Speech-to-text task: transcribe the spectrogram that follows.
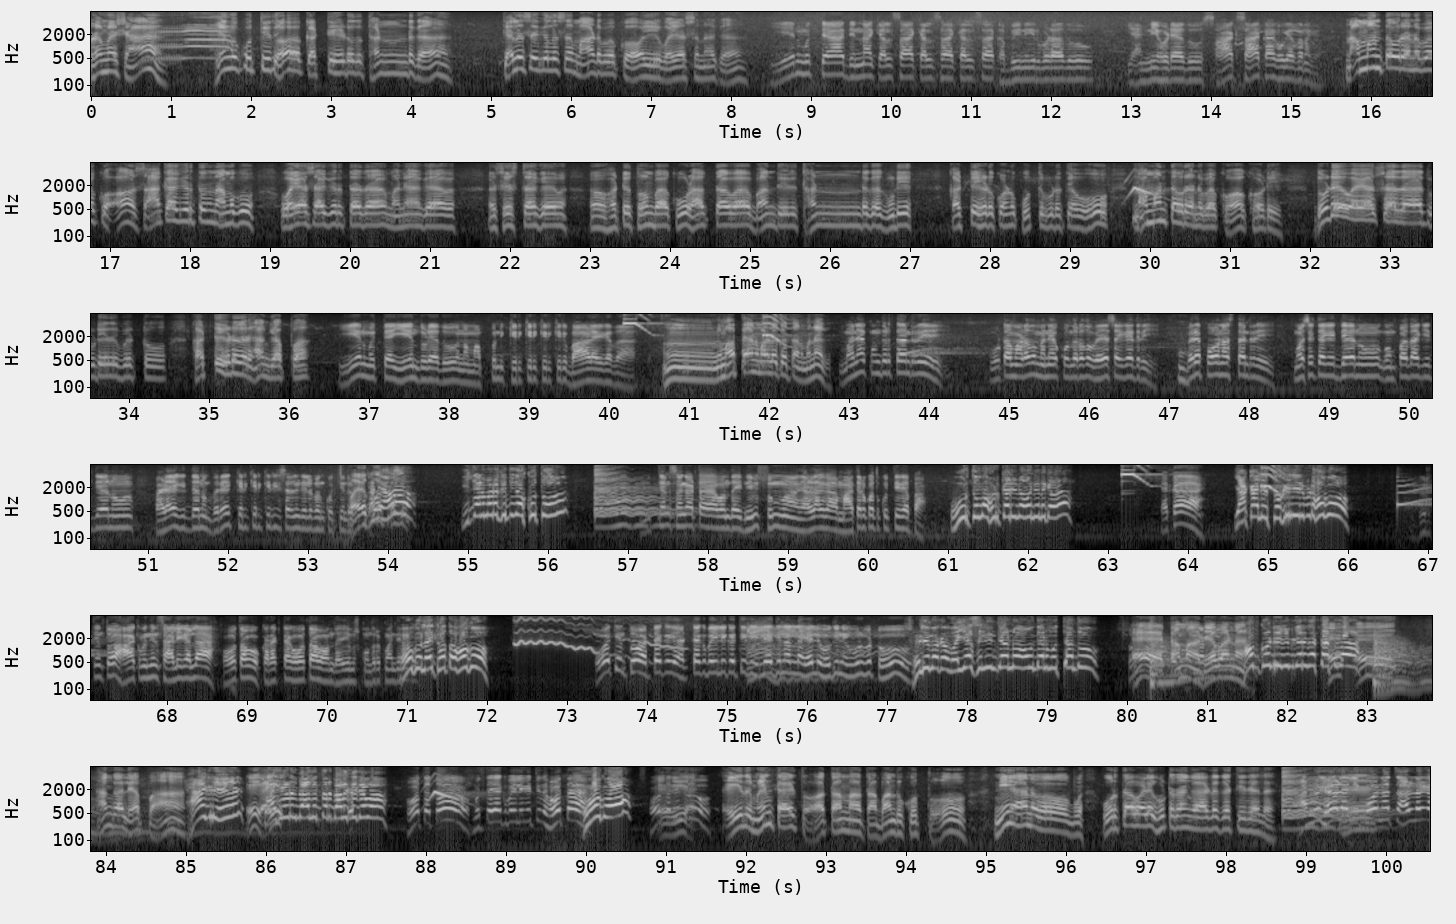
ರಮೇಶ ಹೆಂಗೆ ಕೂತಿದ್ಯೋ ಕಟ್ಟಿ ಹಿಡೋದು ಥಂಡಗ ಕೆಲಸ ಕೆಲಸ ಮಾಡಬೇಕು ಈ ವಯಸ್ಸಿನಾಗ? ಏನು ಮುತ್ಯ ದಿನ ಕೆಲಸ ಕೆಲಸ ಕೆಲಸ ಕಬ್ಬಿ ನೀರು ಬಿಡೋದು ಎಣ್ಣೆ ಹೊಡ್ಯೋದು ಸಾಕು ಸಾಕಾಗಿ ಹೋಗ್ಯದ ನನಗೆ. ನಮ್ಮಂಥವ್ರು ಅನ್ನಬೇಕು ಸಾಕಾಗಿರ್ತದೆ ನಮಗೂ ವಯಸ್ಸಾಗಿರ್ತದ ಮನ್ಯಾಗ ಶಿಸ್ತಾಗ ಹೊಟ್ಟೆ ತುಂಬ ಕೂಳು ಹಾಕ್ತಾವ ಬಂದಿ ಥಂಡಗ ಗುಡಿ ಕಟ್ಟಿ ಹಿಡ್ಕೊಂಡು ಕೂತು ಬಿಡ್ತೇವು ನಮ್ಮಂಥವ್ರು ಅನ್ನಬೇಕು. ಕೊಡಿ ದುಡಿ ವಯಸ್ಸದ ದುಡಿಯೋದು ಬಿಟ್ಟು ಕಟ್ಟಿ ಹಿಡಿದ್ರೆ ಹೆಂಗಪ್ಪ ಏನು ಮತ್ತೆ ಏನು ದುಡಿಯೋದು ನಮ್ಮ ಅಪ್ಪನ ಕಿರಿಕಿರಿ ಕಿರಿಕಿರಿ ಭಾಳ ಆಗ್ಯದ. ಹ್ಞೂ ನಿಮ್ಮ ಅಪ್ಪ ಏನು ಮಾಡ್ಲಿಕತ್ತಾನ ಮನ್ಯಾಗ? ಮನ್ಯಾಗ ಕುಂದಿರ್ತಾನ್ರಿ. ಊಟ ಮಾಡೋದು ಮನ್ಯಾಗ ಕುಂದಿರೋದು ವಯಸ್ಸಾಗ್ಯದ್ರಿ. ಬರೀ ಫೋನ್ ಹಚ್ತಾನ್ರಿ. ಮಸೀತಾಗಿದ್ದೇನು ಗುಂಪದಾಗಿದ್ದೇನು ಹಳೆಯಾಗಿದ್ದೇನು ಬರೇ ಕಿರಿಕಿರಿ ಕಿರಿ ಸಲ ಇಲ್ಲಿ ಬಂದು ಕೂತೀನಿ ಇಲ್ಲೇನು ಮಾಡಕತ್ತಿದ್ದ ಕೂತು? ಮುತ್ಯನ ಸಂಗಟ ಒಂದು ಐದು ನಿಮಿಷ ಸುಮ್ಮ ಎಳ್ಳಾಗ ಮಾತಾಡ್ಕೊತ ಕೂತಿದ್ದೆಪ್ಪ ಊರ್ ತುಂಬಾ ಹುಡ್ಕಾಡಿ ನಾವು ನಿನಗ? ಯಾಕ? ಯಾಕಲ್ಲಿ ತೊಗರಿ ನೀರು ಬಿಡು ಹೋಗು? ಬಿಡ್ತೀನಿ ತೋ ಹಾಕಿ ಬಂದಿನ ಸಾಲಿಗೆಲ್ಲ. ಹೋತಾವು ಕರೆಕ್ಟಾಗಿ ಹೋತಾವ ಒಂದು ಐದು ನಿಮಿಷ ಕುಂದ್ರಕ್ ಬಂದಿ ಹೋಗು ಲೈಟ್ ಹೋತಾವ ಹೋಗು. ಹೋಗ್ತೀನಿ ತೋ ಅಟ್ಟಕ್ಕೆ ಅಟ್ಟಕ್ಕೆ ಬೈಲಿಕತ್ತಿದ್ದು ಇಲ್ಲೇ ದಿನಲ್ಲ ನಾ ಎಲ್ಲಿ ಹೋಗಿನಿ ಊರು ಬಿಟ್ಟು? ಸುಳ್ಳಿ ಮಗ ವಯಸ್ಸು ನಿಂತೇನು ಅವಂದೇನು ಮುತ್ತಂದು ಏ ತಮ್ಮ ದೇವಣ್ಣ. ಹಾಕೊಂಡ್ರಿ ನಿಮ್ಗೆ ಗೊತ್ತಾಗ್ತದ? ಹಂಗಲ್ಲ ಅಪ್ಪ. ಹ್ಯಾಂಗ್ರಿ? ಏ, ಮ್ಯಾಲಿಂದ ಬೆಳಗದೇವ? ಹೋತೋ ಮತ್ತೆ ಯಾಕೆ ಹೋತಾ. ಹೋಗು. ಹೋತ ನಿಂದ್ರು. ಐದು ಮಿಂಟ್ ಆಯ್ತು ತಮ್ಮ ತ ಬಂದು ಕೂತು. ನೀ ಏನು ಉರ್ತಾವಳಿ ಹುಟ್ಟದಂಗೆ ಆಡ್ಲಿಕತ್ತಿದ್ಯಲ್ಲ ಅಣ್ಣು ಹೇಳಲಿ ಫೋನ್ ಹಚ್ಚ ಅಳ್ಳಗ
